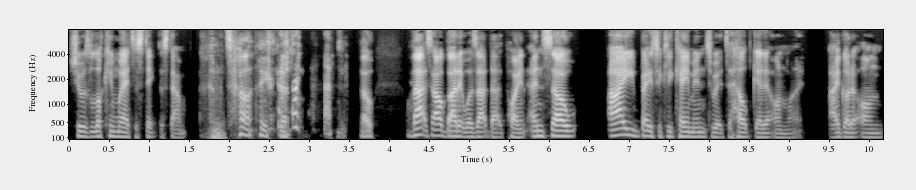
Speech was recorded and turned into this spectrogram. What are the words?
she was looking where to stick the stamp. so, so that's how bad it was at that point. And so I basically came into it to help get it online. I got it on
